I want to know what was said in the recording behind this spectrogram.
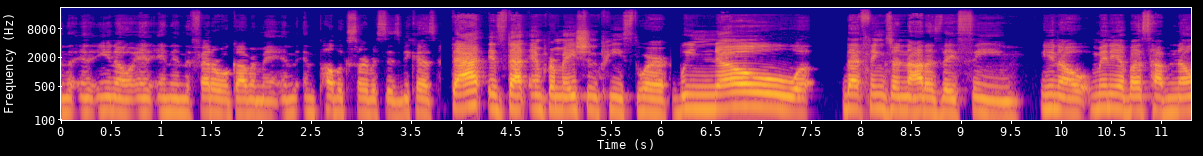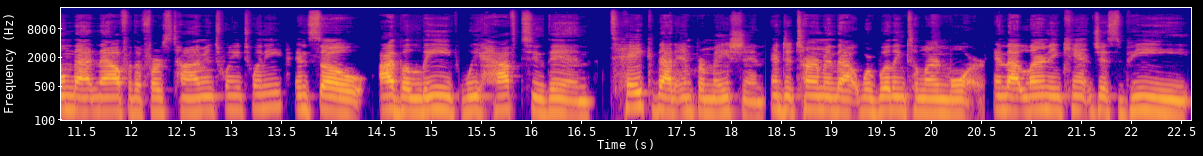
and, the, and you know, and, and in the federal government and in public services because that is that information piece where we know that things are not as they seem you know, many of us have known that now for the first time in 2020. And so I believe we have to then take that information and determine that we're willing to learn more. And that learning can't just be,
